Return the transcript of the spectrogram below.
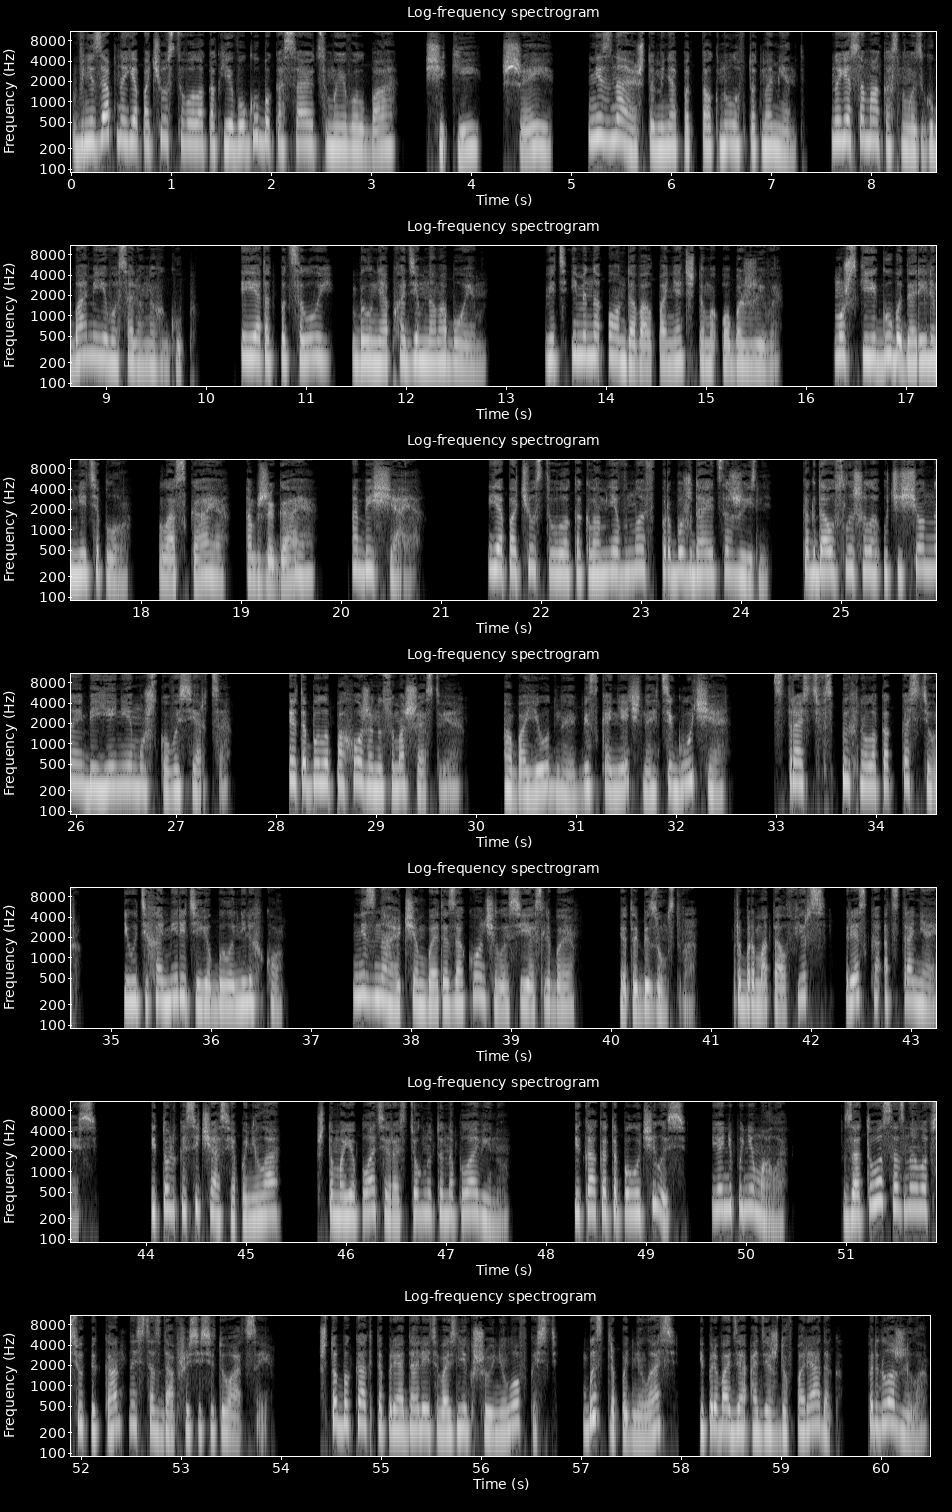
Внезапно я почувствовала, как его губы касаются моего лба, щеки, шеи. Не знаю, что меня подтолкнуло в тот момент, но я сама коснулась губами его соленых губ. И этот поцелуй был необходим нам обоим. Ведь именно он давал понять, что мы оба живы. Мужские губы дарили мне тепло, лаская, обжигая, обещая. Я почувствовала, как во мне вновь пробуждается жизнь, когда услышала учащенное биение мужского сердца. Это было похоже на сумасшествие. Обоюдное, бесконечное, тягучее. Страсть вспыхнула, как костер, и утихомирить ее было нелегко. Не знаю, чем бы это закончилось, если бы... Это безумство пробормотал Фирс, резко отстраняясь. И только сейчас я поняла, что мое платье расстегнуто наполовину. И как это получилось, я не понимала. Зато осознала всю пикантность создавшейся ситуации. Чтобы как-то преодолеть возникшую неловкость, быстро поднялась и, приводя одежду в порядок, предложила.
